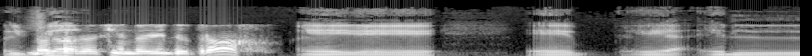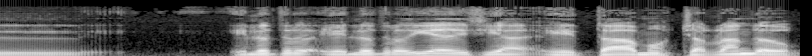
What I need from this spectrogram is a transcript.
no estás haciendo bien tu trabajo. Eh, eh, el, el, otro, el otro día decía, estábamos charlando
